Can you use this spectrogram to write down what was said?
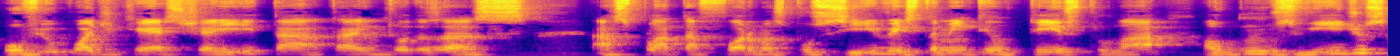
ouvir o podcast aí, tá, tá em todas as, as plataformas possíveis, também tem um texto lá, alguns vídeos,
